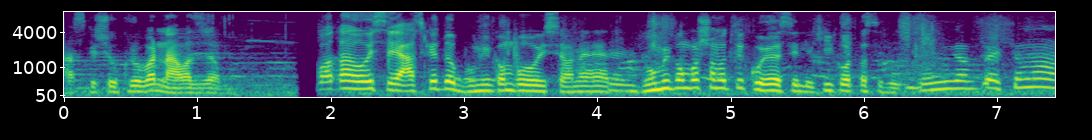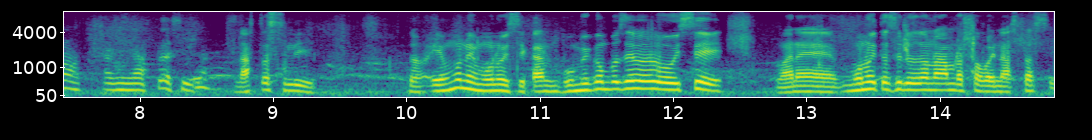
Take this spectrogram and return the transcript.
আজকে শুক্রবার নামাজ যাব। কথা আজকে তো ভূমিকম্প হয়েছে মানে ভূমিকম্পের সময় তুই কই আছিলি কি করতেছিলি? ভূমিকম্পের সময় আমি নাচতেছিলাম। নাচতেছিলি? তো এমনই মনে হয়েছে কারণ ভূমিকম্প যেভাবে মানে মনে হইতেছিল যেন আমরা সবাই নাচতেছি।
